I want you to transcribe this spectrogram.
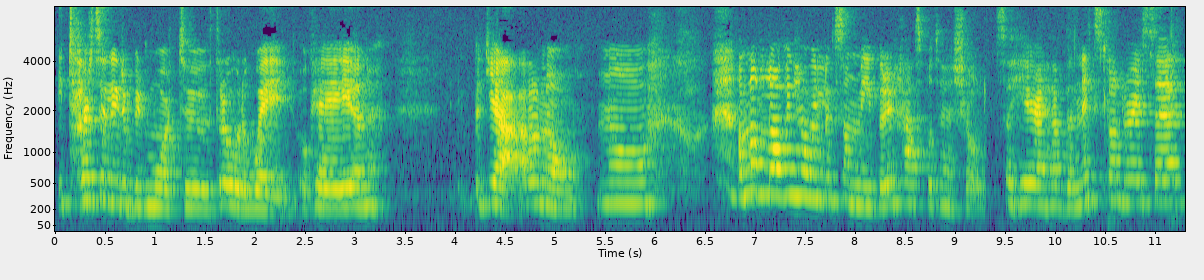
it hurts a little bit more to throw it away okay? And but yeah i don't know. No I'm not loving how it looks on me, but it has potential. So here I have the next lingerie set.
